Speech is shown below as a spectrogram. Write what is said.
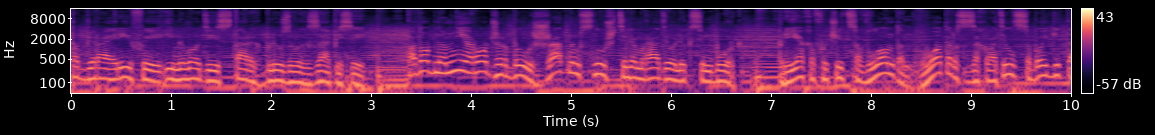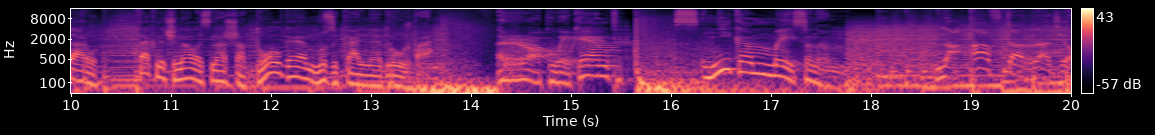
подбирая риффы и мелодии из старых блюзовых записей. Подобно мне, Роджер был жадным слушателем радио «Люксембург». Приехав учиться в Лондон, Уотерс захватил с собой гитару. Так начиналась наша долгая музыкальная дружба. Рок-викенд с Ником Мейсоном на Авторадио.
